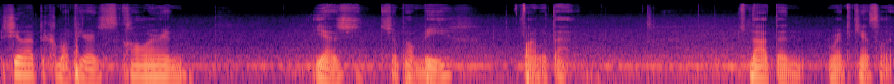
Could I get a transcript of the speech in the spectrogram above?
she'll have to come up here and just call her, and yeah, she'll probably be fine with that. If not, then we have to cancel it.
